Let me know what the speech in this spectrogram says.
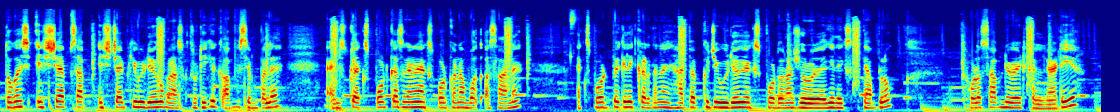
तो बस इस टाइप से आप इस टाइप की वीडियो को बना सकते हो ठीक है काफ़ी सिंपल है एंड इसको एक्सपोर्ट कैसे करना है एक्सपोर्ट करना बहुत आसान है एक्सपोर्ट पे क्लिक कर देना यहाँ पे आपकी जो वीडियो की एक्सपोर्ट होना शुरू हो जाएगी देख सकते हैं आप लोग थोड़ा सा आपने वेट कर लेना है ठीक है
